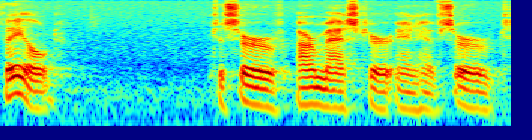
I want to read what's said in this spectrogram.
failed to serve our master and have served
